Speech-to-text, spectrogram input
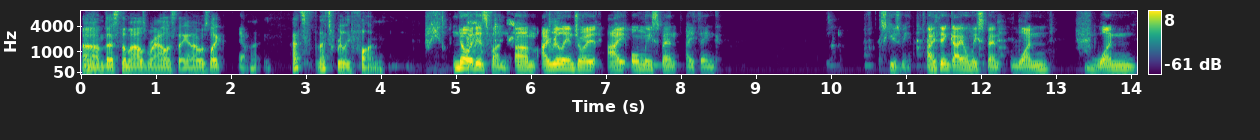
Um, that's the Miles Morales thing, and I was like, Yeah. that's that's really fun. No, it is fun. Um, I really enjoy it. I only spent, I think, excuse me. I think I only spent one one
